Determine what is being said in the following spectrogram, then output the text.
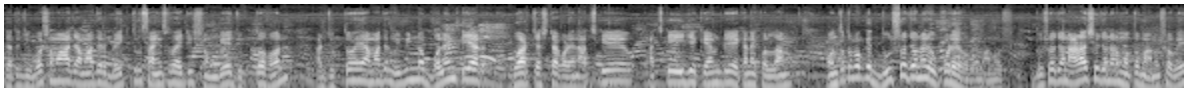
যাতে যুব সমাজ আমাদের ব্রেক থ্রু সায়েন্স সোসাইটির সঙ্গে যুক্ত হন আর যুক্ত হয়ে আমাদের বিভিন্ন ভলেন্টিয়ার হওয়ার চেষ্টা করেন। আজকে আজকে এই যে ক্যাম্পটি এখানে করলাম, অন্ততপক্ষে দুশো জনের উপরে হবে মানুষ। দুশো জন, আড়াইশো জনের মতো মানুষ হবে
